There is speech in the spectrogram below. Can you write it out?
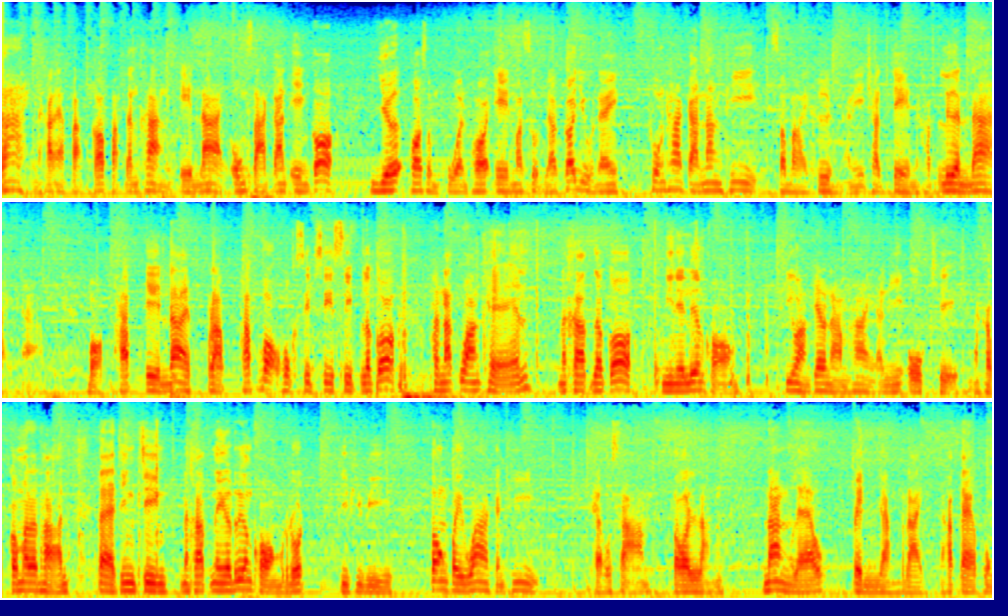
ได้นะครับปรับก็ปรับด้านข้างเอนได้ องศาการเอนก็เยอะพอสมควรพอเอนมาสุดแล้วก็อยู่ในท่วงท่าการนั่งที่สบายขึ้น อันนี้ชัดเจนนะครับเลื่อนได้อะเบาะพับเอนได้ ปรับพับเบาะ 60 40 แล้วก็พนักวางแขนนะครับ แล้วก็ มีในเรื่องของที่วางแก้วน้ำให้อันนี้โอเคนะครับก็มาตรฐานแต่จริงๆนะครับในเรื่องของรถ PPV ต้องไปว่ากันที่แถว 3 ตอนหลังนั่งแล้วเป็นอย่างไรนะครับแต่ผม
